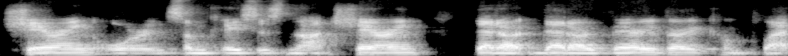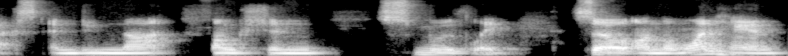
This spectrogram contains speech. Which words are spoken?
sharing or in some cases not sharing that are that are very very complex and do not function smoothly. So on the one hand,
